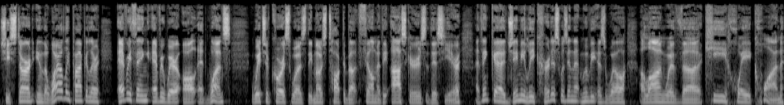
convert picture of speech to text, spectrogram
she starred in the wildly popular Everything Everywhere All at Once which, of course, was the most talked about film at the Oscars this year. I think uh, Jamie Lee Curtis was in that movie as well, along with uh, Ke Huy Quan,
